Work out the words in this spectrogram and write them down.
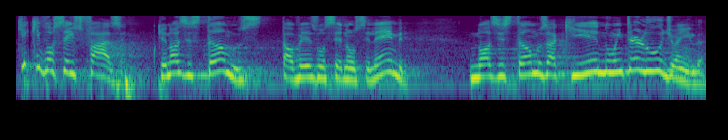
Que, que vocês fazem? Porque nós estamos, talvez você não se lembre, nós estamos aqui no interlúdio ainda.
